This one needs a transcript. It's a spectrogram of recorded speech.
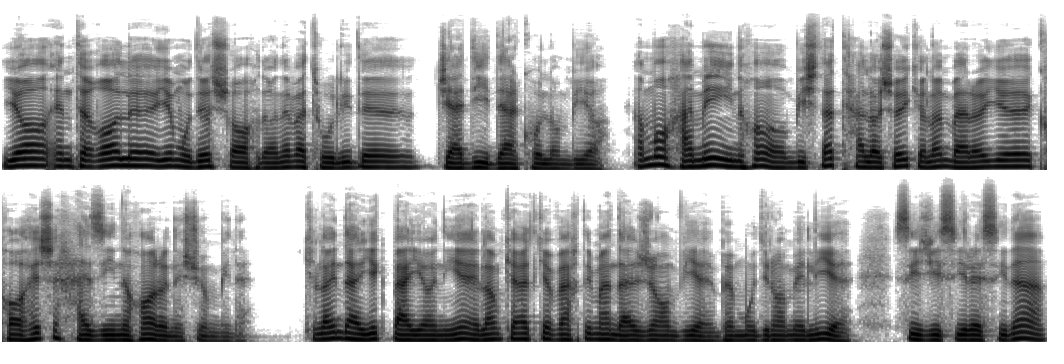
یا انتقال یه مدل شاهدانه و تولید جدید در کلمبیا. اما همه اینها بیشتر تلاش های کلاین برای کاهش هزینه ها رو نشون میده. کلاین در یک بیانیه اعلام کرد که وقتی من در ژانویه به مدیرعاملی CGC رسیدم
